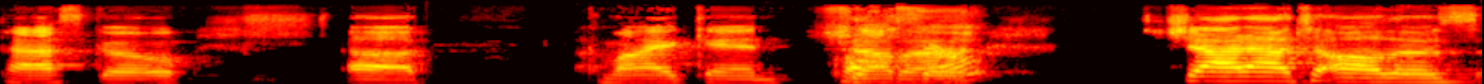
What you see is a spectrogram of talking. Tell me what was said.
Pasco, uh. Shout out. Shout out to all those.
